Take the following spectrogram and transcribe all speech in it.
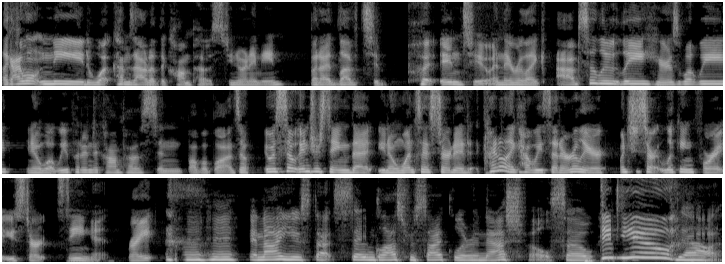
Like, I won't need what comes out of the compost. You know what I mean? But I'd love to put into and they were like absolutely here's what we you know what we put into compost and blah blah blah and so it was so interesting that you know once i started kind of like how we said earlier once you start looking for it you start seeing it right? Mm-hmm. And I used that same glass recycler in Nashville. So did you? Yeah.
